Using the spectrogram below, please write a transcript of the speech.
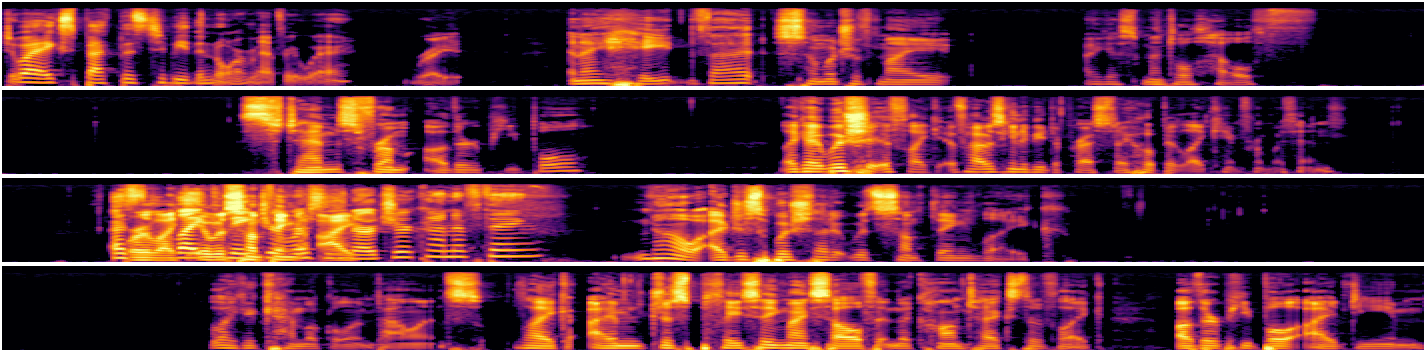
do I expect this to be the norm everywhere? right and i hate that so much of my i guess mental health stems from other people like i wish if like if i was going to be depressed i hope it like came from within As, Or, like, it was nature something versus I- nurture kind of thing. No, I just wish that it was something like like a chemical imbalance. Like I'm just placing myself in the context of like other people I deem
